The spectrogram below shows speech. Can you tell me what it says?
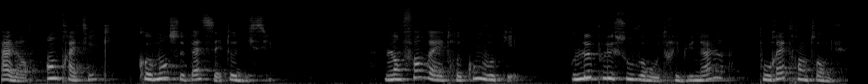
Alors, en pratique, comment se passe cette audition? L'enfant va être convoqué, le plus souvent au tribunal, pour être entendu.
